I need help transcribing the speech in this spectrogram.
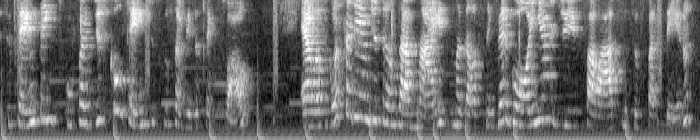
se sentem, desculpa, descontentes com sua vida sexual. Elas gostariam de transar mais, mas elas têm vergonha de falar para os seus parceiros.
